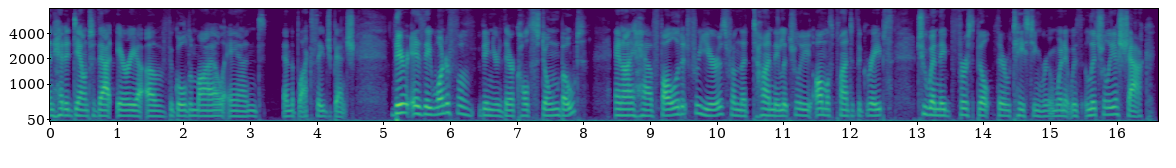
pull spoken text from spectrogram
and headed down to that area of the Golden Mile and and the Black Sage Bench. There is a wonderful vineyard there called Stoneboat, and I have followed it for years from the time they literally almost planted the grapes to when they first built their tasting room when it was literally a shack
